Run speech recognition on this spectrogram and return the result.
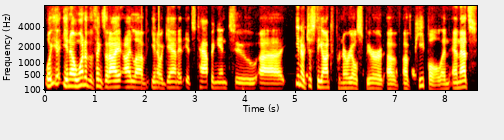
Well, you, you know, one of the things that I, I love, you know, again, it, it's tapping into, uh, you know, just the entrepreneurial spirit of, of people. And, and that's,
